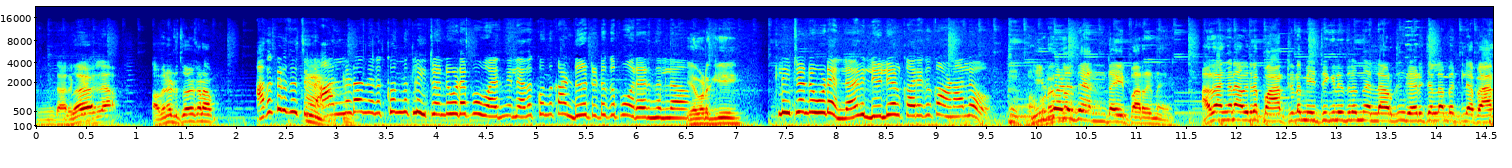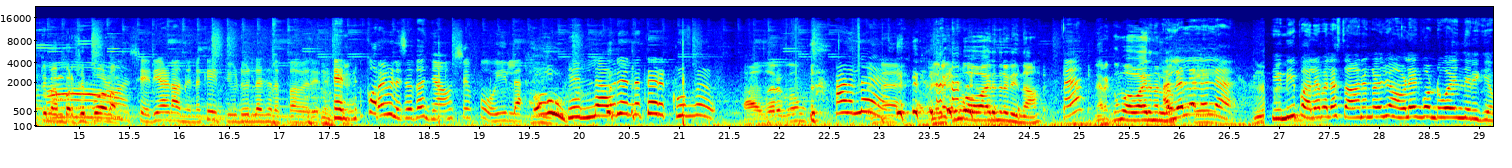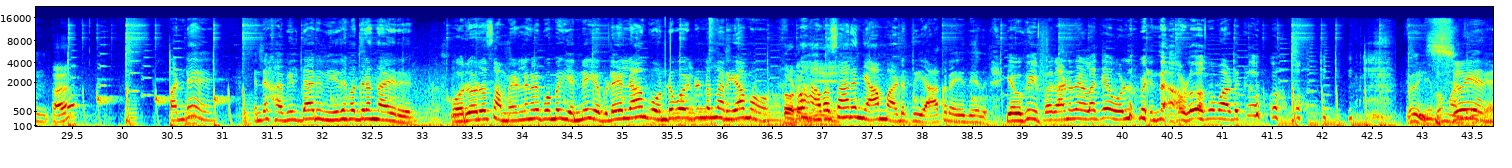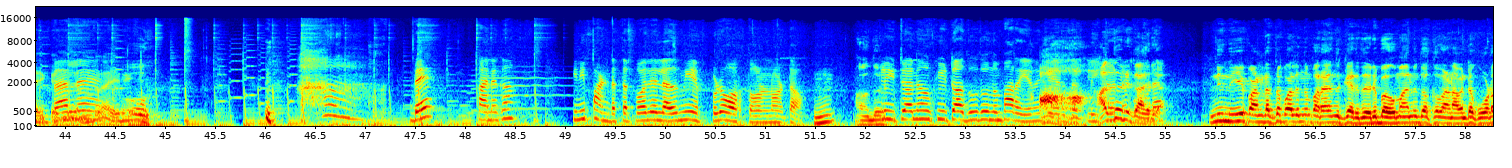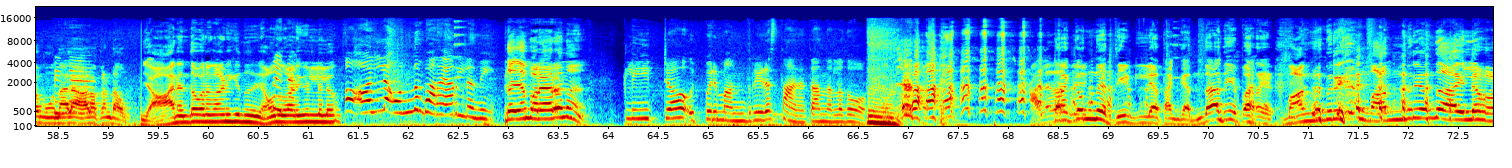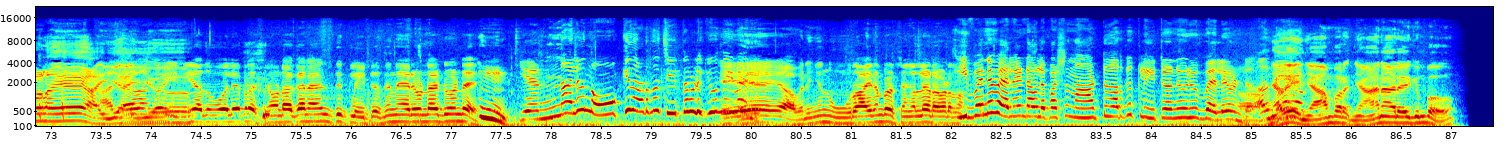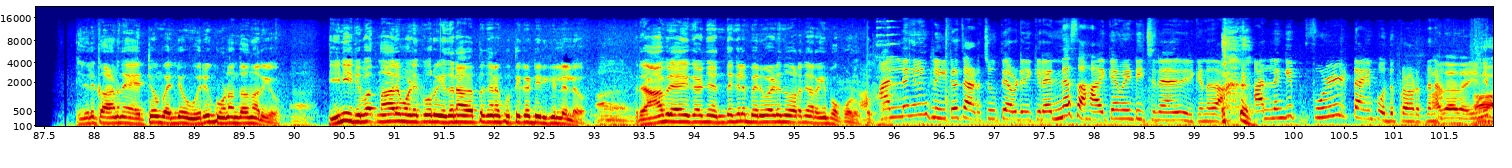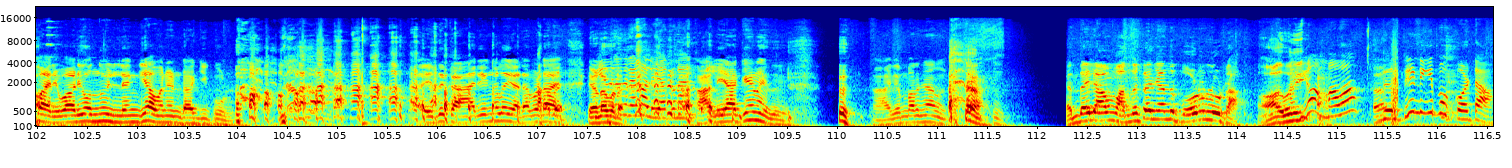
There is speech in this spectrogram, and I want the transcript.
അവനെടുത്തു വെക്കണം. അതൊക്കെ എടുത്ത് അല്ലടാ നിനക്കൊന്ന് ക്ലീറ്റോന്റെ കൂടെ പോവായിരുന്നില്ല? അതൊക്കെ ഒന്ന് കണ്ടു കേട്ടിട്ടൊക്കെ പോരായിരുന്നല്ലോ. എവിടേക്ക്? ക്ലീറ്റോന്റെ കൂടെ എല്ലാ വലിയ വലിയ ആൾക്കാരെയൊക്കെ കാണാലോ? ഇവളിത് എന്തായി പറയണേ? അതങ്ങനെ അവരുടെ പാർട്ടിയുടെ മീറ്റിംഗിൽ ഇതിലൊന്നും എല്ലാവർക്കും കയറി ചെല്ലാൻ പറ്റില്ല. പാർട്ടി മെമ്പർഷിപ്പ് വേണം. ശരിയാടാ നിന്നെ കയറ്റി വിടൂല ചിലപ്പോ അവർ. എന്നെ കൊറേ വിളിച്ചതാ ഞാൻ പക്ഷെ പോയില്ല. എല്ലാവരും എന്നെ തിരക്കുന്നു. നിനക്കും പോവായിരുന്നില്ല. പോവായിരുന്നല്ലോ ഇനി പല പല സ്ഥാനങ്ങളിലും അവളെയും കൊണ്ടുപോയെന്നിരിക്കും. പണ്ടേ എന്റെ ഹവിൽദാർ വീരഭദ്രൻ നായര് ഓരോരോ സമ്മേളനങ്ങളിൽ പോകുമ്പോൾ എന്നെ എവിടെയെല്ലാം കൊണ്ടുപോയിട്ടുണ്ടെന്ന് അറിയാമോ? അപ്പൊ അവസാനം ഞാൻ മടുത്ത് യാത്ര ചെയ്തത് യോഗ ഇപ്പൊ കാണുന്ന ഇളക്കെ ഉള്ളു. പിന്നെ അവളും അങ്ങ് മടുക്കും. കനക. ഇനി പണ്ടത്തെ പോലെ അല്ല അത് നീ എപ്പോഴും ഓർത്തോളണം കേട്ടോ. അത് ക്ലീറ്റോനെ നോക്കിയിട്ട് അതും ഇതൊന്നും പറയുന്നു പറയുന്നില്ല ഇനി നീ പണ്ടത്തെ പോലെ ഒന്നും പറയാൻ നിൽക്കരുത്. ഒരു ബഹുമാനം ഇതൊക്കെ വേണം. അവന്റെ കൂടെ മൂന്നാൽ ആളൊക്കെ ഉണ്ടാവും. ഞാൻ എന്താ അവനെ കാണിക്കുന്നത്? ഞാൻ ഒന്നും കാണിക്കില്ലല്ലോ അല്ല ഒന്നും പറയാറില്ല നീ. എന്താ ഞാൻ പറയാറെന്ന് ക്ലീറ്റോ ഇപ്പൊ ഒരു മന്ത്രിയുടെ സ്ഥാനത്താന്നുള്ളത് ഓർമ്മ അത്രയ്ക്കൊന്നും എത്തിയിട്ടില്ല. തങ്ക എന്താ നീ പറയുന്നത് മന്ത്രി മന്ത്രി ഒന്നും ആയില്ല മോളെ. അയ്യോ. ഇനി അതുപോലെ പ്രശ്നം ഉണ്ടാക്കാൻ ക്ലീറ്റസിന് നേരെ ഉണ്ടായിട്ട് വേണ്ടേ? എന്നാലും നോക്കി നടന്ന് ചീത്ത വിളിക്കൂ അവന് ഇനി അവനിഞ്ഞ് നൂറായിരം പ്രശ്നങ്ങളിൽ ഇടപെടണം. ഇവന് വില ഉണ്ടാവില്ല പക്ഷെ നാട്ടുകാർക്ക് ക്ലീറ്റോന് ഒരു വിലയുണ്ട്. ഞാൻ പറ ഞാൻ ആലോചിക്കുമ്പോ ഇതിൽ കാണുന്ന ഏറ്റവും വലിയ ഒരു ഗുണം എന്താണെന്നറിയോ? ഇനി ഇരുപത്തിനാല് മണിക്കൂർ ഇതിനകത്ത് ഇങ്ങനെ കുത്തിക്കെട്ടിരിക്കില്ലല്ലോ. രാവിലെ ആയി കഴിഞ്ഞാൽ എന്തെങ്കിലും പരിപാടി എന്ന് പറഞ്ഞാൽ ഇറങ്ങി പൊക്കോളൂ അല്ലെങ്കിലും ക്ലീറ്റോ തടച്ചുത്തി അവിടെ ഇരിക്കില്ല. എന്നെ സഹായിക്കാൻ വേണ്ടി ഇച്ചിരി നേരം ഇരിക്കണതാ. അല്ലെങ്കിൽ ഫുൾ ടൈം പൊതുപ്രവർത്തനം. ഇനി പരിപാടി ഒന്നും ഇല്ലെങ്കിൽ അവൻ ഉണ്ടാക്കിക്കോളൂ. ഇത് കാര്യങ്ങൾ കളിയാക്കണ? ഇത്. കാര്യം പറഞ്ഞാണ്. എന്തായാലും അവൻ വന്നിട്ടേ ഞാൻ പോണുള്ളൂട്ടാ. അമ്മാവാ. ധൃതി ഉണ്ടെങ്കിൽ പൊക്കോട്ടാ.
